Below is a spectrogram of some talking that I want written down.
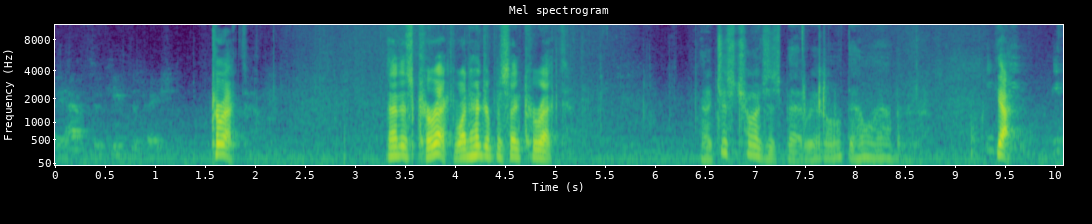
they have to keep the patient. Correct. That is correct, 100% correct. And it just charges battery. I don't know what the hell happened. If Yeah. you- If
